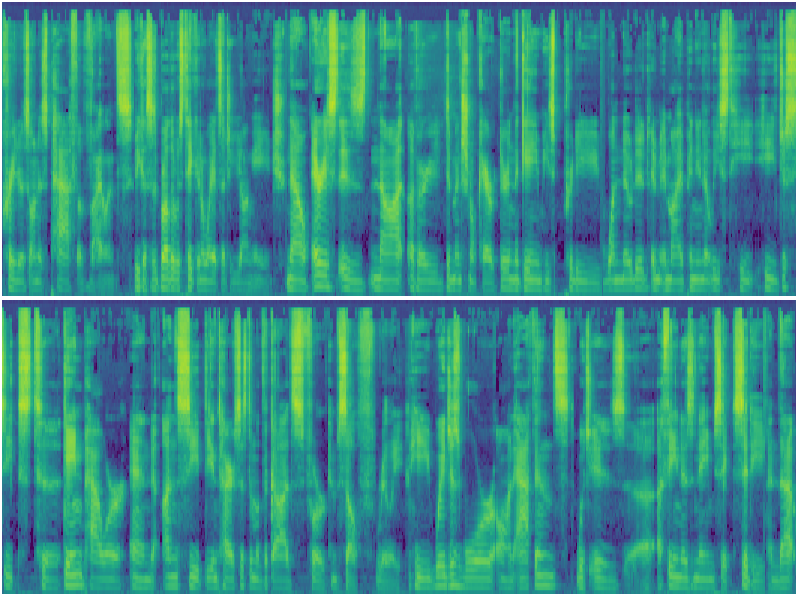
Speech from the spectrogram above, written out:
Kratos on his path of violence because his brother was taken away at such a young age. Now, Ares is not a very dimensional character in the game. He's pretty one-noted, in, in my opinion, at least. He he just seeks to gain power and unseat the entire system of the gods for himself. Really, he wages war on Athens, which is uh, Athena's namesake city, and that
